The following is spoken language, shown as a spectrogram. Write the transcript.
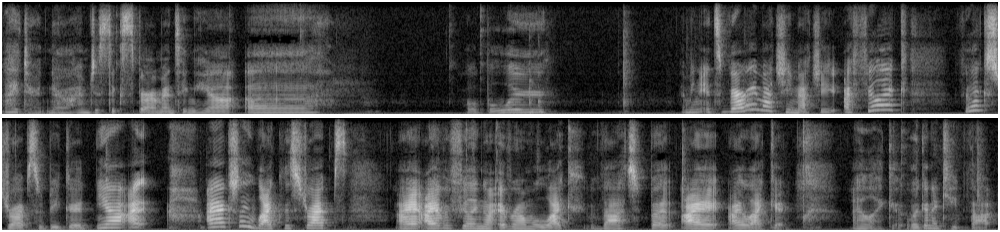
I don't know, I'm just experimenting here. Uh, or blue. I mean, it's very matchy matchy. I feel like I feel like stripes would be good. Yeah, I I actually like the stripes. I, I have a feeling not everyone will like that, but I I like it. I like it. We're gonna keep that.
